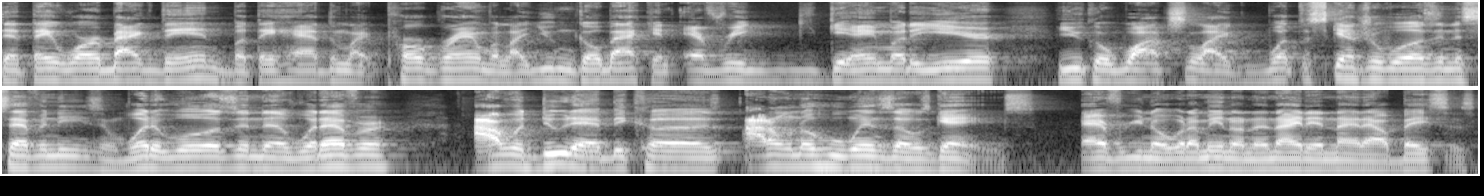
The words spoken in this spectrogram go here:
that they were back then, but they had them like programmed where like you can go back in every game of the year. You could watch like what the schedule was in the 70s and what it was in the whatever. I would do that because I don't know who wins those games. Ever, you know what I mean, on a night in, night out basis.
